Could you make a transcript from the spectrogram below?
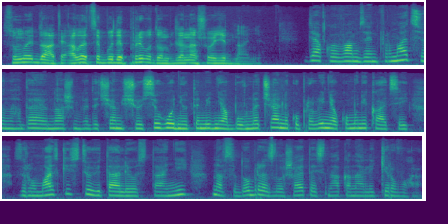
сумної дати, але це буде приводом для нашого єднання. Дякую вам за інформацію. Нагадаю нашим глядачам, що сьогодні у темі дня був начальник управління комунікацій з громадськістю Віталій Останній. На все добре, залишайтесь на каналі Кіровоград.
